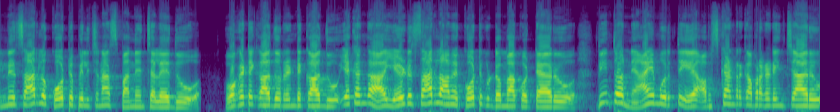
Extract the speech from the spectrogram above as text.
ఎన్నిసార్లు కోర్టు పిలిచినా స్పందించలేదు. ఒకటి కాదు రెండు కాదు ఏకంగా ఏడు సార్లు ఆమె కోర్టుకు డొమ్మా కొట్టారు. దీంతో న్యాయమూర్తి అబ్స్కాండర్గా ప్రకటించారు.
